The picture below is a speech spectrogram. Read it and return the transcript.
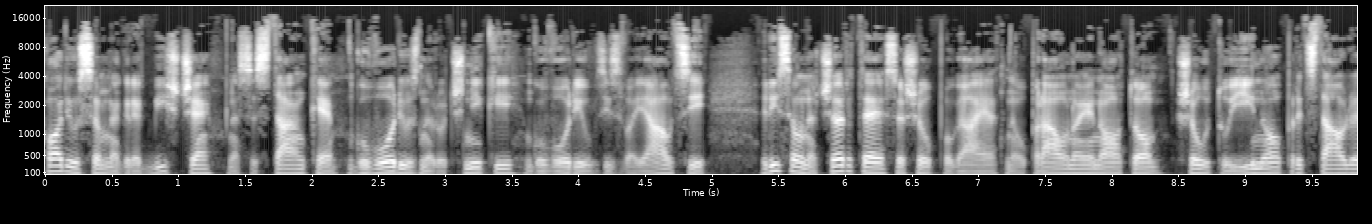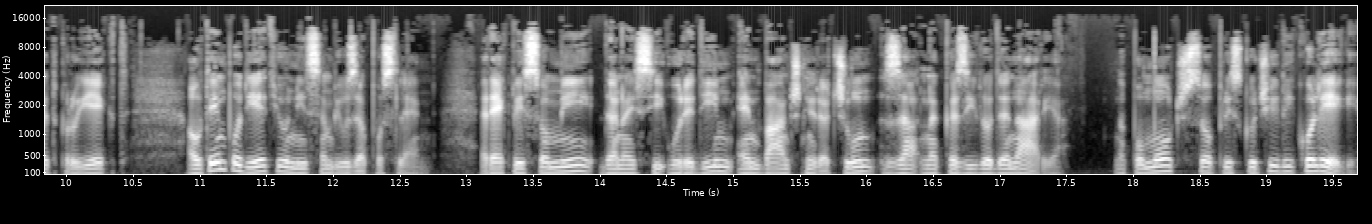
Hodil sem na gradbišče, na sestanke, govoril z naročniki, govoril z izvajalci, risal načrte, se šel pogajati na upravno enoto, šel v tujino predstavljati projekt, a v tem podjetju nisem bil zaposlen. Rekli so mi, da naj si uredim en bančni račun za nakazilo denarja. Na pomoč so priskočili kolegi.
